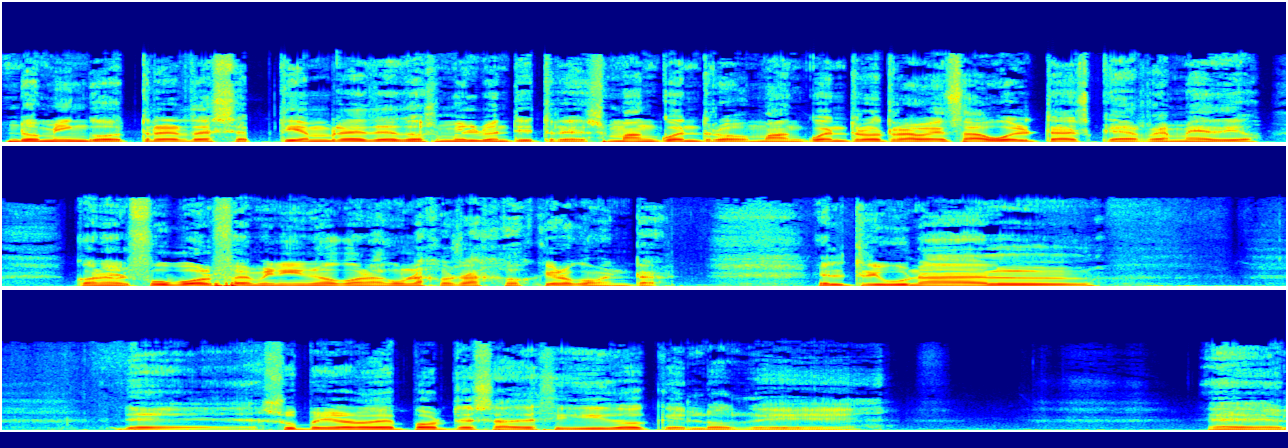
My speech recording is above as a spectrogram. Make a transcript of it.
Domingo 3 de septiembre de 2023. Me encuentro, me encuentro otra vez a vueltas que remedio con el fútbol femenino, con algunas cosas que os quiero comentar. El Tribunal de Superior de Deportes ha decidido que lo de eh,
